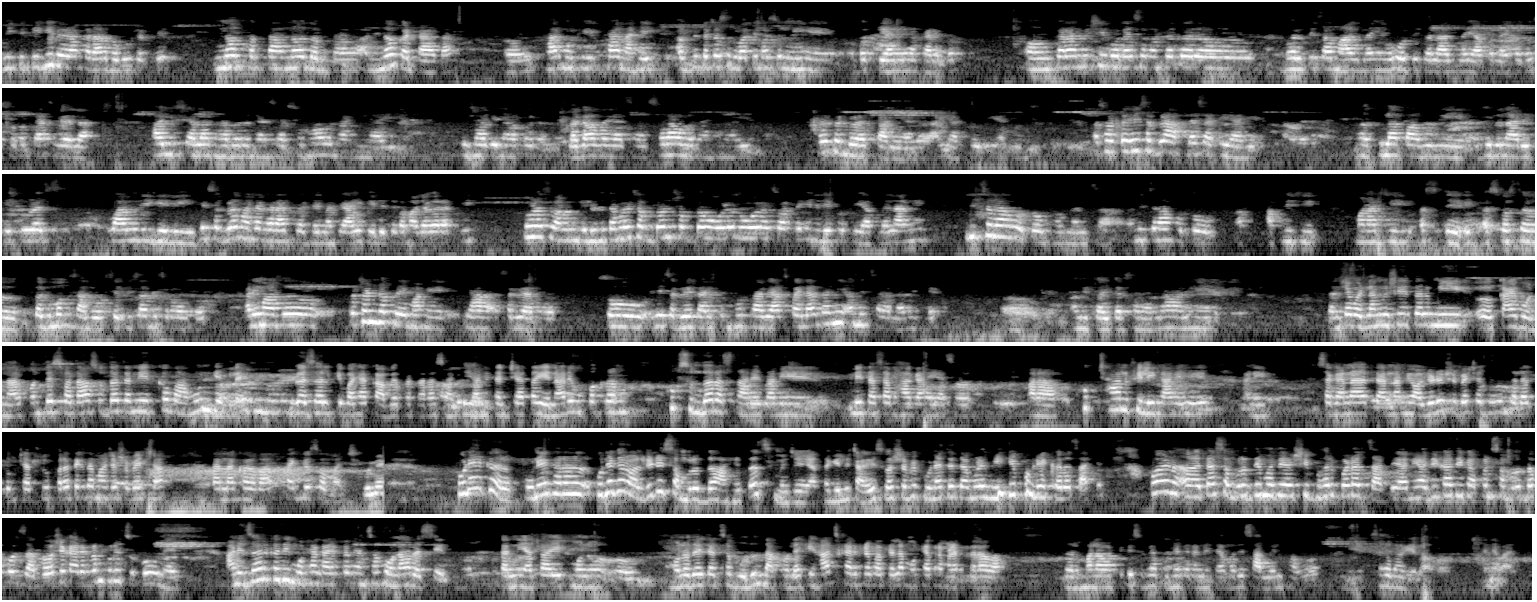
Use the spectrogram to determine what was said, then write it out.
मी कितीही वेळा करार बघू शकते. न थकता न दमता आणि न कंटाळता फार मोठी फॅन आहे. अगदी त्याच्या सुरुवातीपासून मी हे बघते आहे हा कार्यक्रम. करारविषयी बोलायचं म्हटलं तर भरतीचा माग नाही ओहोटीचा लाज नाही आपण ऐकत असतो पण त्याच वेळेला आयुष्याला घाबरण्याचा स्वभाव नाही आई तुझ्या विना आपण जगावयाचा सराव नाही आई. खरं डोळ्यात पाणी आलं. आई आठवली आली. असं वाटतं हे सगळं आपल्यासाठी आहे. तुला पाहुणे झुलणारी ती तुळस वाळूली गेली. हे सगळं माझ्या घरात घडले माझी आई गेली तेव्हा माझ्या घरात ती तुळस वाळून गेली होती. त्यामुळे शब्द शब्द ओळून ओळ असं वाटतं ही रिलेट होती आपल्याला. आणि निचरा होतो भावनांचा. निचरा होतो आपली जी मनाची अस एक अस्वस्थ तगमग चालू असते तिचा निचरा होतो. आणि माझं प्रचंड प्रेम आहे या सगळ्यांवर सो हे सगळे कार्यक्रम होत राहावे. आज पहिल्यांदा मी अमित सरांना भेटले. अमित वाईकर सरांना आणि त्यांच्या वडिलांविषयी तर मी काय बोलणार? पण ते स्वतः सुद्धा त्यांनी इतकं वाहून घेतलंय गझल किंवा ह्या काव्य प्रकारासाठी. आणि त्यांचे आता येणारे उपक्रम खूप सुंदर असणार आहेत आणि मी त्याचा भाग आहे असं मला खूप छान फिलिंग आहे हे. आणि सगळ्यांना त्यांना मी ऑलरेडी शुभेच्छा देऊन झाल्यात. तुमच्या थ्रू परत एकदा माझ्या शुभेच्छा. त्यांना कळवा. थँक्यू सो मच पुणेकर पुणेकर पुणेकर ऑलरेडी समृद्ध आहेतच. म्हणजे आता गेली चाळीस वर्ष मी पुण्यात आहे त्यामुळे मीही पुणेकरच आहे. पण त्या समृद्धीमध्ये अशी भर पडत जाते आणि अधिकाधिक आपण समृद्ध होत जातो. असे कार्यक्रम पुढे चुकवू नयेत. आणि जर कधी मोठा कार्यक्रम यांचा होणार असेल त्यांनी आता एक मनो मनोदय त्यांचं बोलून दाखवलाय की हाच कार्यक्रम आपल्याला मोठ्या प्रमाणात करावा. तर मला वाटतं की सगळ्या पुणेकरांनी त्यामध्ये सामील व्हावं आणि सहभागी व्हावं. धन्यवाद.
